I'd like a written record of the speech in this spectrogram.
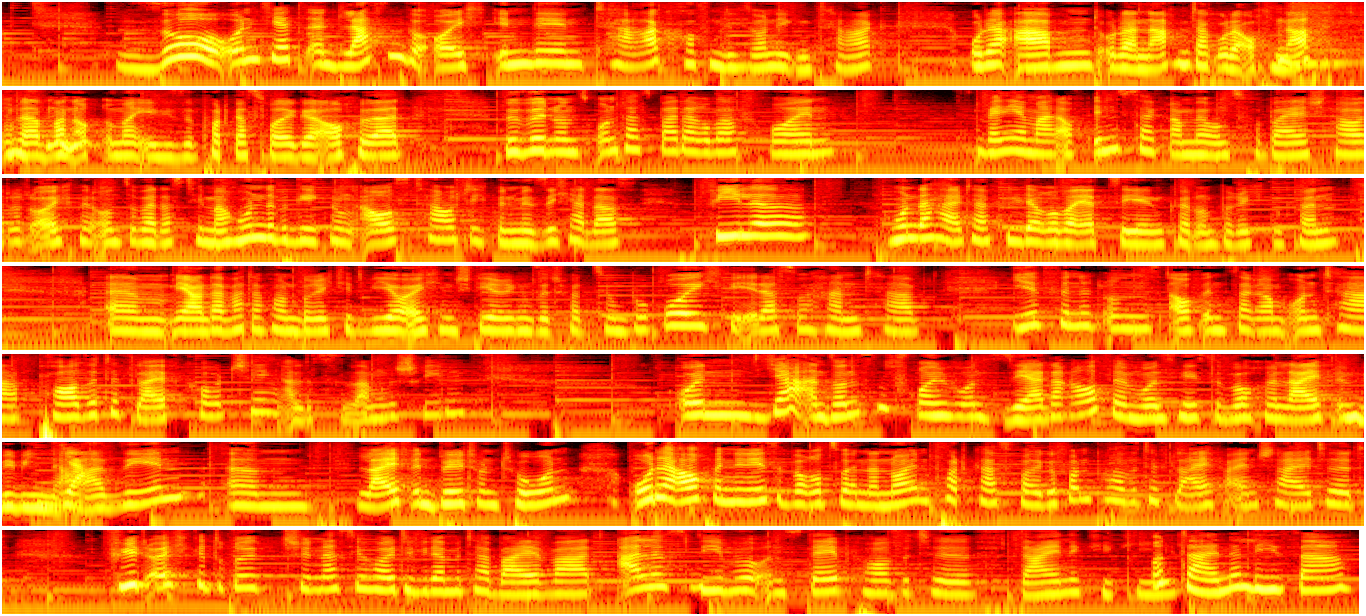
So, und jetzt entlassen wir euch in den Tag, hoffentlich sonnigen Tag oder Abend oder Nachmittag oder auch Nacht oder wann auch immer ihr diese Podcast-Folge auch hört. Wir würden uns unfassbar darüber freuen, wenn ihr mal auf Instagram bei uns vorbeischaut und euch mit uns über das Thema Hundebegegnung austauscht. Ich bin mir sicher, dass viele Hundehalter viel darüber erzählen können und berichten können. Ähm, ja, und einfach davon berichtet, wie ihr euch in schwierigen Situationen beruhigt, wie ihr das so handhabt. Ihr findet uns auf Instagram unter Positive Life Coaching, alles zusammengeschrieben. Und ja, ansonsten freuen wir uns sehr darauf, wenn wir uns nächste Woche live im Webinar ja. sehen. Ähm, live in Bild und Ton. Oder auch, wenn ihr nächste Woche zu einer neuen Podcast-Folge von Positive Life einschaltet. Fühlt euch gedrückt. Schön, dass ihr heute wieder mit dabei wart. Alles Liebe und stay positive. Deine Kiki. Und deine Lisa.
